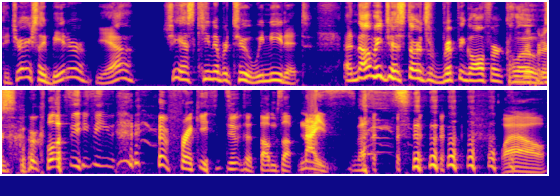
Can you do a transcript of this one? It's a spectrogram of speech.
did you actually beat her? Yeah." She has key number two. We need it. And Nami just starts ripping off her clothes. Her, her clothes. Franky's doing the thumbs up. Nice. Nice. Wow.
